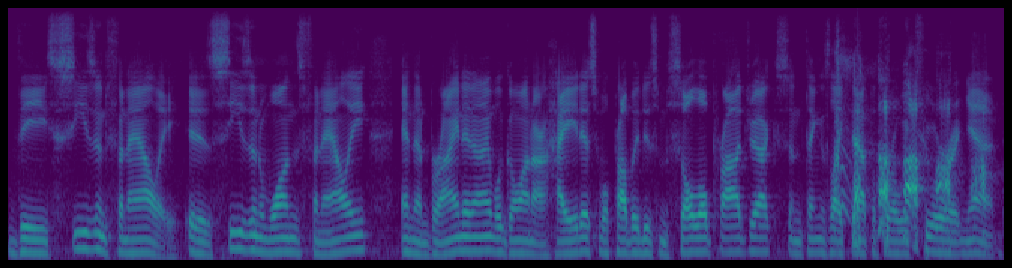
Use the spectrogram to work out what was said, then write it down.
the season finale. It is season one's finale, and then Brian and I will go on our hiatus. We'll probably do some solo projects and things like that before we tour again.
